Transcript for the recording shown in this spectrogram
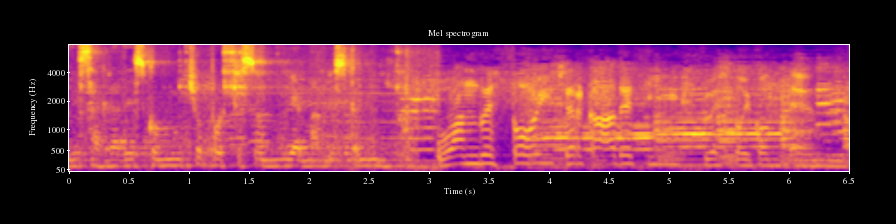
les agradezco mucho porque son muy amables conmigo. Cuando estoy cerca de ti, yo estoy contento.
